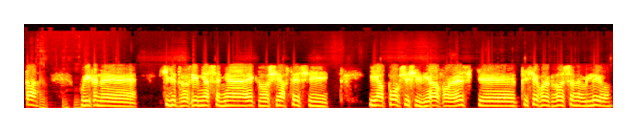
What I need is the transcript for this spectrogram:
ε, που είχαν συγκεντρωθεί μια, σε μια έκδοση αυτές οι, οι απόψεις οι διάφορες και τις έχω εκδώσει σε ένα βιβλίο.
